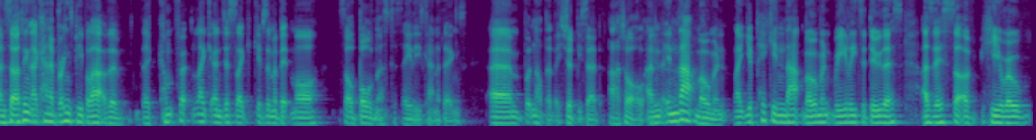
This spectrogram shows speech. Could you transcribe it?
and so I think that kind of brings people out of the, the comfort, like, and just like gives them a bit more sort of boldness to say these kind of things. Um, but not that they should be said at all. And in that moment, like you're picking that moment really to do this as this sort of hero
